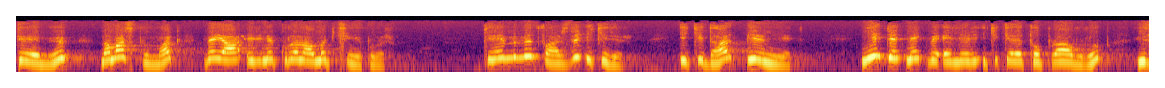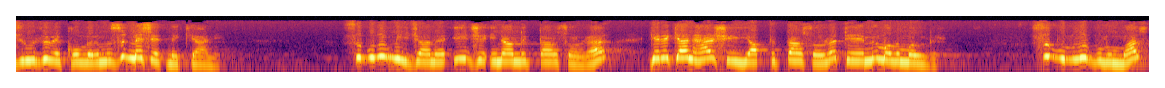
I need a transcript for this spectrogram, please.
Teyemmüm namaz kılmak veya eline Kur'an almak için yapılır. Teyemmümün farzı ikidir. İki dar bir niyet. Niyet etmek ve elleri iki kere toprağa vurup yüzümüzü ve kollarımızı meshetmek yani. Su bulunmayacağına iyice inandıktan sonra gereken her şeyi yaptıktan sonra teyemmüm alınmalıdır. Su bulunur bulunmaz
